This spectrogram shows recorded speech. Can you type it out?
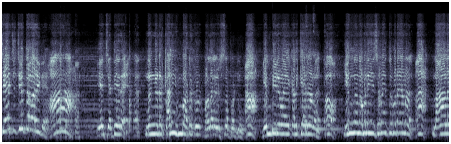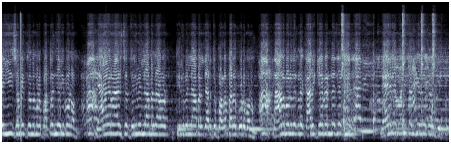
ചേച്ചി ചീത്ത പറയില്ലേ? ആ. ഏ ചെട്ടിയരെ നിങ്ങളുടെ കളിയും പാട്ടൊക്കെ വളരെ ഇഷ്ടപ്പെട്ടു. ആ. ഗംഭീരമായ കളിക്കാരാണ്. ഇന്ന് നമ്മൾ ഈ സമയത്ത് ഇവിടെയാണ്. നാളെ ഈ സമയത്ത് നമ്മൾ പട്ടഞ്ചേരി പോകണം ഞായറാഴ്ച തിരുവില്ലാമല തിരുവില്ലാമലിന്റെ അടുത്ത് പഴമ്പലക്കൂട് പോകണം നാളെ മുതൽ നിങ്ങൾ കളിക്കാൻ വേണ്ട നേരെ മാറി കളിക്കാൻ കളിക്കും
